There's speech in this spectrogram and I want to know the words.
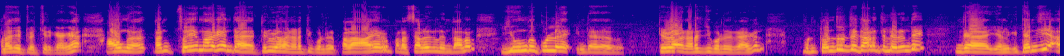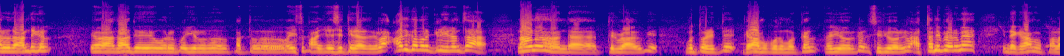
ப்ராஜெக்ட் வச்சுருக்காங்க. அவங்க தன் சுயமாக இந்த திருவிழாவை நடத்தி கொண்டு பல ஆயிரம் பல செலவுகள் இருந்தாலும் இவங்களுக்குள்ளே இந்த திருவிழாவை நடத்தி கொண்டிருக்கிறார்கள். தொன்று காலத்திலிருந்து இந்த எனக்கு தெரிஞ்சு அறுபது ஆண்டுகள் அதாவது ஒரு இருபது பத்து வயசு பாஞ்சு வயசு தெரியாதுங்களா அதுக்கப்புறம் கிளியரன்ஸாக நானும் அந்த திருவிழாவுக்கு ஒத்துழைத்து கிராம பொதுமக்கள் பெரியோர்கள் சிறியோர்கள் அத்தனை பேருமே இந்த கிராம பல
